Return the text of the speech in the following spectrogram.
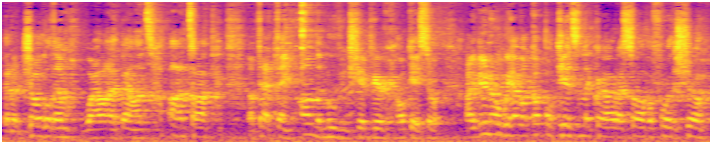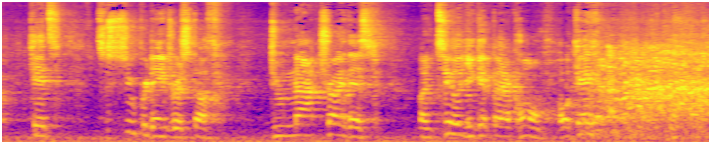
Gonna juggle them while I balance on top of that thing on the moving ship here. Okay, so I do know we have a couple kids in the crowd I saw before the show. Kids, it's super dangerous stuff. Do not try this until you get back home, okay?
